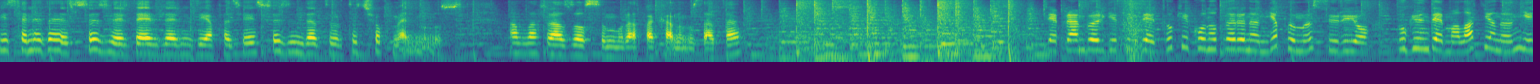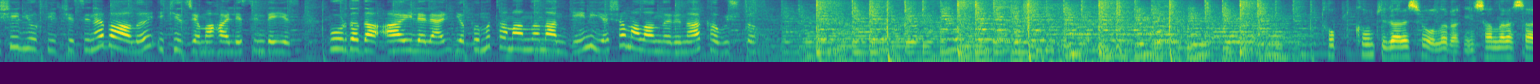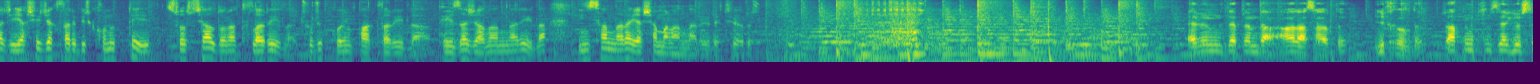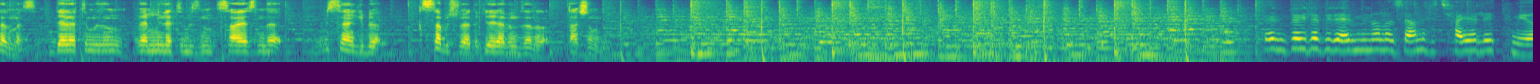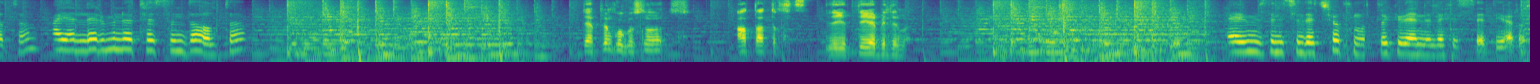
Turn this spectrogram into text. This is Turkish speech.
Bir senede söz verdi evlerimizi yapacağız. Sözünde durdu. Çok memnunuz. Allah razı olsun Murat Bakanımıza da. Deprem bölgesinde TOKİ konutlarının yapımı sürüyor. Bugün de Malatya'nın Yeşilyurt ilçesine bağlı İkizce mahallesindeyiz. Burada da aileler yapımı tamamlanan yeni yaşam alanlarına kavuştu. Toplu konut idaresi olarak insanlara sadece yaşayacakları bir konut değil, sosyal donatılarıyla, çocuk oyun parklarıyla, peyzaj alanlarıyla insanlara yaşam alanları üretiyoruz. Evimiz depremde ağır hasardı, yıkıldı. Rabbim kimseye göstermesin. Devletimizin ve milletimizin sayesinde bir sene gibi kısa bir sürede evimize taşındık. Böyle bir evimin olacağını hiç hayal etmiyordum. Hayallerimin ötesinde oldu. Deprem kokusunu atlattık diye- diyebilirim. Evimizin içinde çok mutlu, güvenli hissediyoruz.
